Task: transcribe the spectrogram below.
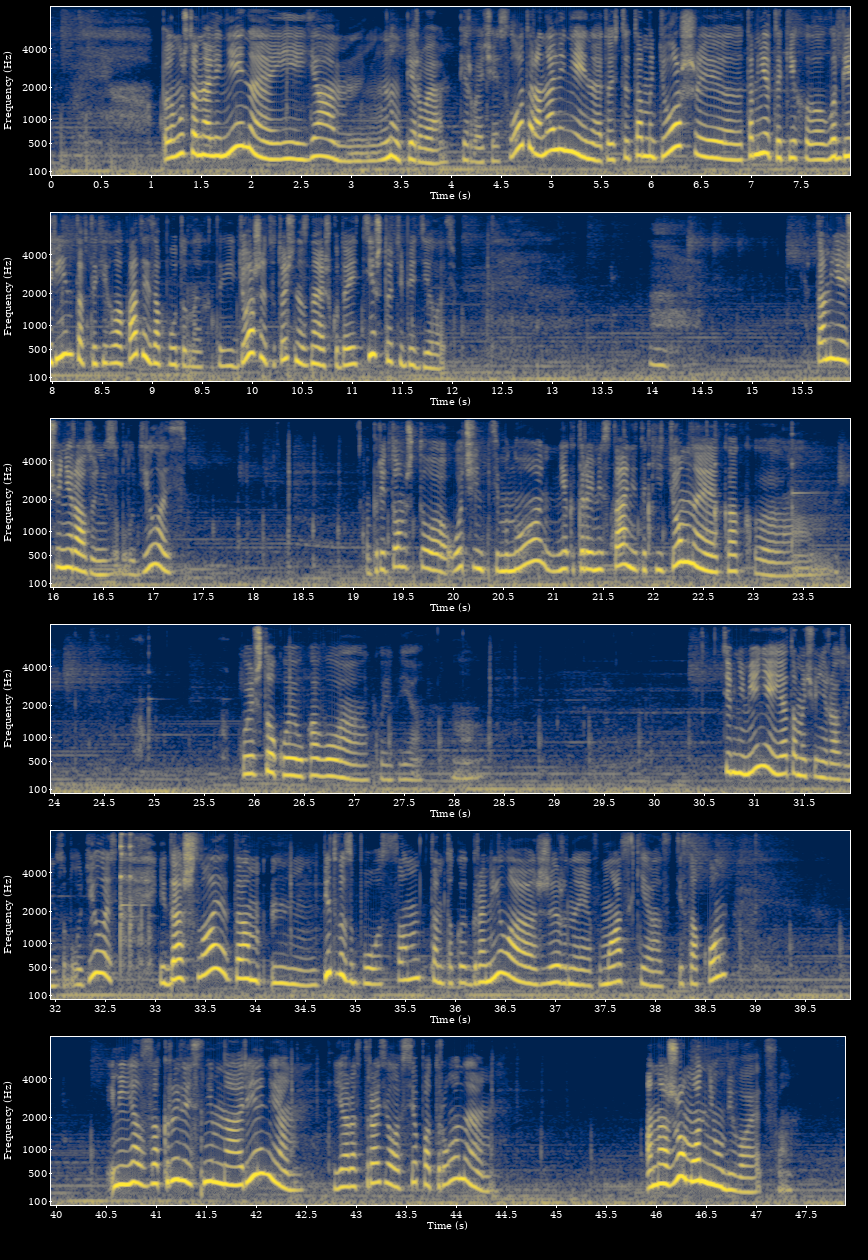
Потому что она линейная, и я, ну, первая, первая часть слотер, она линейная, то есть ты там идешь, и там нет таких э, лабиринтов, таких локаций запутанных. Ты идешь, и ты точно знаешь, куда идти, что тебе делать. Там я еще ни разу не заблудилась. При том, что очень темно, некоторые места, они такие темные, как... Э, кое-что, кое у кого, кое-где. Но... Тем не менее, я там еще ни разу не заблудилась. И дошла я там битвы с боссом. Там такой громила жирный в маске с тесаком. И меня закрыли с ним на арене. Я растратила все патроны. А ножом он не убивается.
